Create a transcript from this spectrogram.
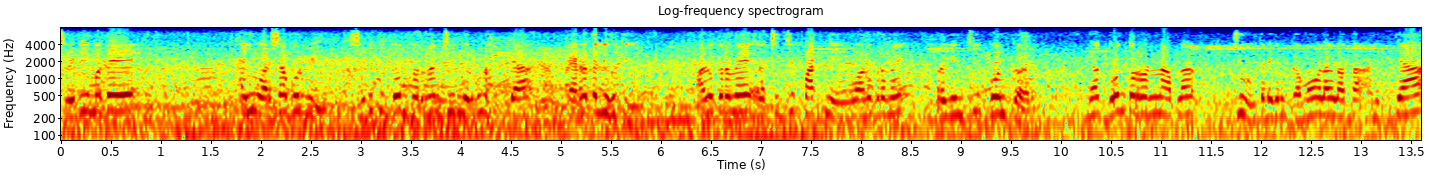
शिर्डीमध्ये काही वर्षापूर्वी शिर्डीतील दोन तरुणांची निर्गुण हत्या करण्यात आली होती. अनुक्रमे रचितजी पाटणी व अनुक्रमे प्रवीणजी गोंदकर. या दोन तरुणांना आपला जीव त्या ठिकाणी गमावा लागला होता आणि त्या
